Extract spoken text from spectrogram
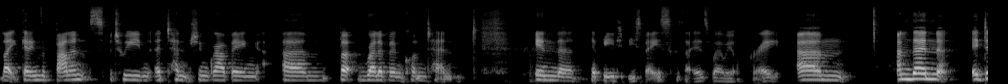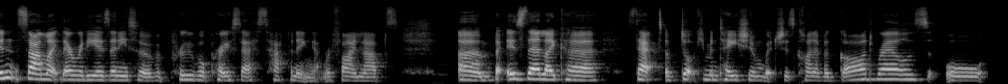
like getting the balance between attention grabbing um, but relevant content in the the B two B space because that is where we operate. Um, and then it didn't sound like there really is any sort of approval process happening at Refine Labs. Um, but is there like a set of documentation which is kind of a guardrails, or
